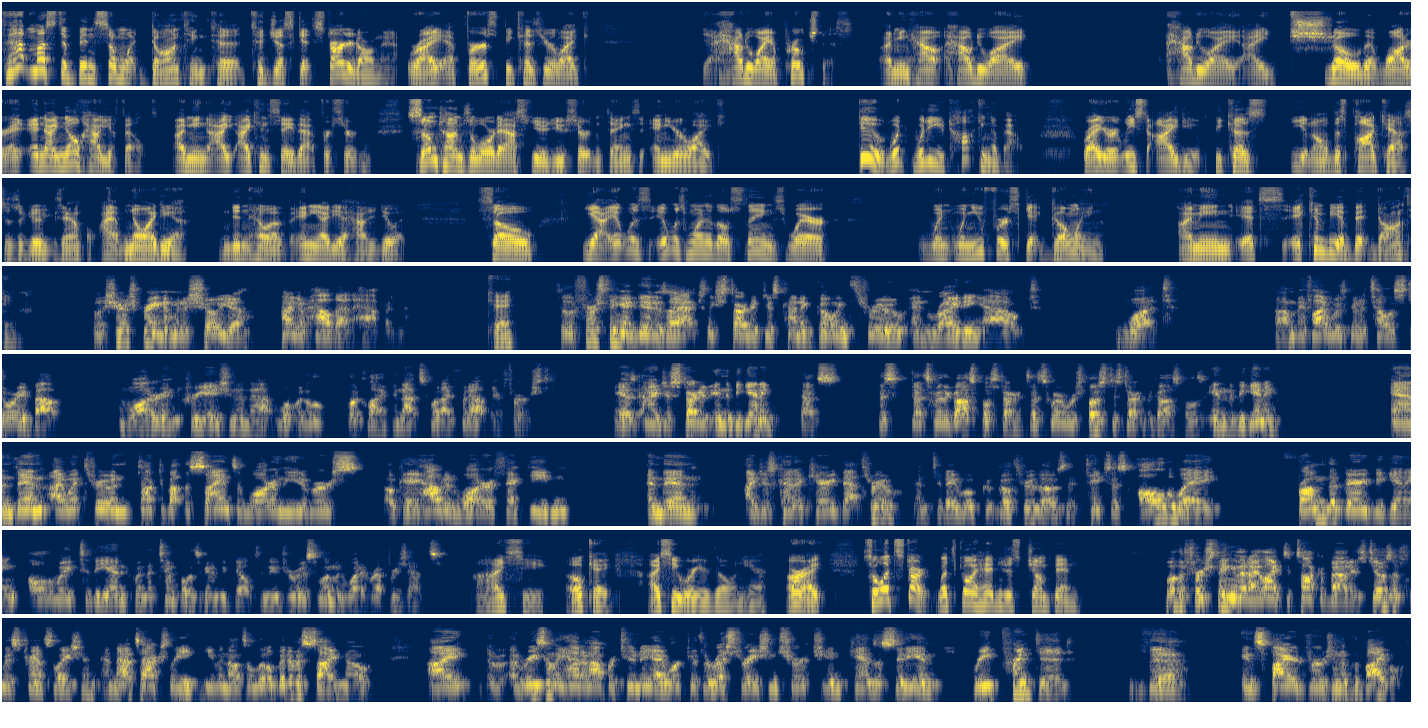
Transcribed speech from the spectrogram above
That must have been somewhat daunting to to just get started on that, right? At first, because you're like, how do I approach this? I mean, how how do I how do I I show that water and I know how you felt. I mean, I I can say that for certain. Sometimes the Lord asks you to do certain things and you're like, dude, what what are you talking about? Right? Or at least I do because you know, this podcast is a good example. I have no idea. Didn't have any idea how to do it. So, yeah, it was it was one of those things where when when you first get going, I mean, it's it can be a bit daunting. Well, share screen. I'm going to show you kind of how that happened. Okay. So the first thing I did is I actually started just kind of going through and writing out what um, if I was going to tell a story about water and creation and that, what would it look like? And that's what I put out there first. As and I just started in the beginning. That's this that's where the gospel starts. That's where we're supposed to start the gospels in the beginning. And then I went through and talked about the science of water in the universe. Okay, how did water affect Eden? And then I just kind of carried that through. And today we'll go through those. It takes us all the way from the very beginning, all the way to the end when the temple is going to be built in New Jerusalem and what it represents. I see. Okay. I see where you're going here. All right. So let's start. Let's go ahead and just jump in. Well, the first thing that I like to talk about is Joseph Smith's translation. And that's actually, even though it's a little bit of a side note, I uh, recently had an opportunity. I worked with a restoration church in Kansas City and reprinted the inspired version of the Bible.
